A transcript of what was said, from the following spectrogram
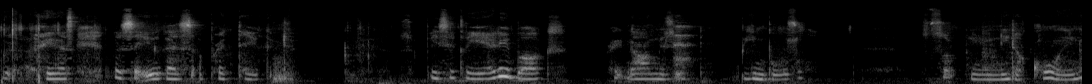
Hey guys, let's say you guys a prank that you can do. So basically, any box. Right now, I'm using Bean Boozle. So you need a coin,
